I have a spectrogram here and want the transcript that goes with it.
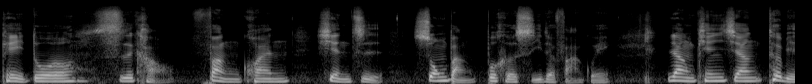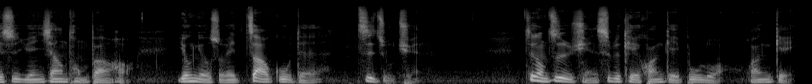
可以多思考放宽限制、松绑不合时宜的法规，让偏乡特别是原乡同胞哈，拥有所谓照顾的自主权。这种自主权是不是可以还给部落，还给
